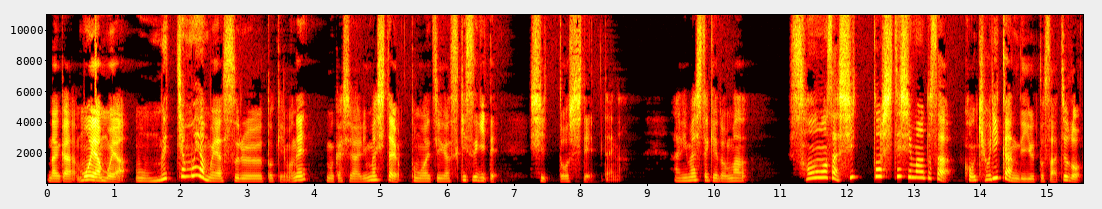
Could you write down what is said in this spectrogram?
なんか、もやもや、もうめっちゃもやもやする時もね、昔ありましたよ。友達が好きすぎて嫉妬して、みたいな。ありましたけど、まあ、そのさ、嫉妬してしまうとさ、この距離感で言うとさ、ちょっと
